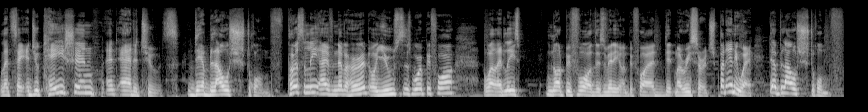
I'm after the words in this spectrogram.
let's say, education and attitudes. Der Blaustrumpf. Personally, I've never heard or used this word before. Well, at least not before this video and before I did my research. But anyway, der Blaustrumpf.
